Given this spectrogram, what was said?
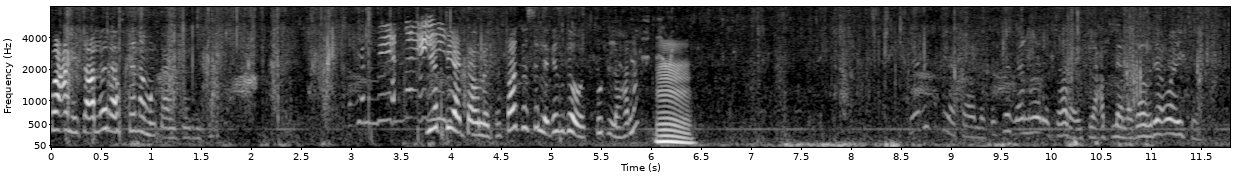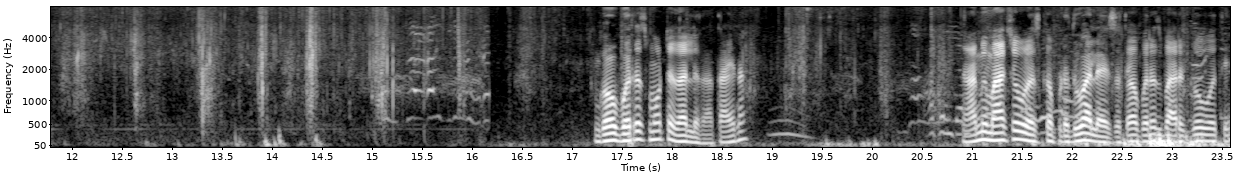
पाणी चालू रस्ते ना मग काय करू? ये पेटावलं तर पा कसं लगेच गवत फुटलं हा ना? कसं जनावरं आपल्याला गवऱ्या व्हायच्या. गहू बरेच मोठे झाले आता आहे ना? आम्ही मागच्या वेळेस कपडे धुवायला यायचो तेव्हा बरेच बारीक गहू होते.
